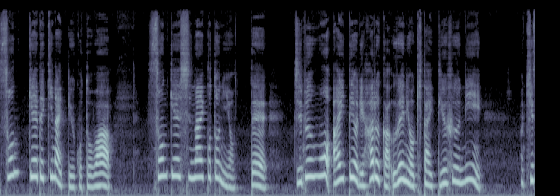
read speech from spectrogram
尊敬できないっていうことは尊敬しないことによって自分を相手よりはるか上に置きたいっていうふうに気づ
